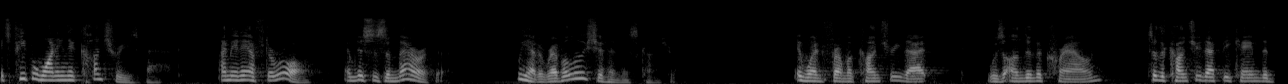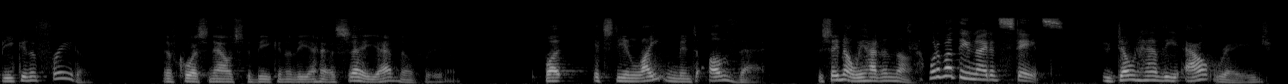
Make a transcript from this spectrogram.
It's people wanting their countries back. I mean, after all, and this is America. We had a revolution in this country. It went from a country that was under the crown to the country that became the beacon of freedom. And of course, now it's the beacon of the NSA. You have no freedom. But it's the enlightenment of that to say, no, we had enough. What about the United States? You don't have the outrage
